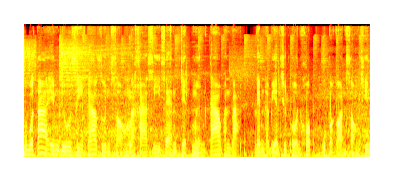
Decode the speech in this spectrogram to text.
คูโบต้า MU 4902 ราคา 479,000 บาท เล่มทะเบียนชุดโอนครบ อุปกรณ์ 2 ชิ้น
